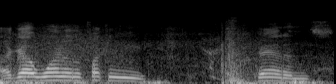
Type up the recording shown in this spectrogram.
I got one of the fucking cannons.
